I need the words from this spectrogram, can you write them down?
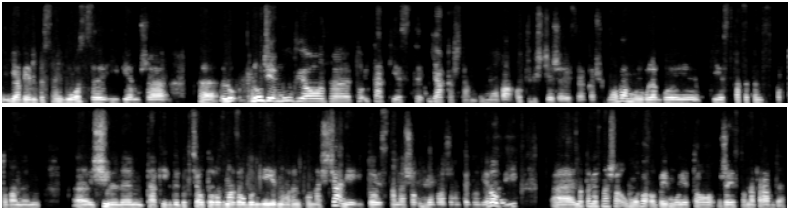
ja wiem, że są głosy i wiem, że e, ludzie mówią, że to i tak jest jakaś tam umowa. Oczywiście, że jest jakaś umowa. Mój uległy jest facetem sportowanym, e, silnym, tak, i gdyby chciał, to rozmazałby mnie jedną ręką na ścianie i to jest ta nasza umowa, że on tego nie robi. Natomiast nasza umowa obejmuje to, że jest to naprawdę,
